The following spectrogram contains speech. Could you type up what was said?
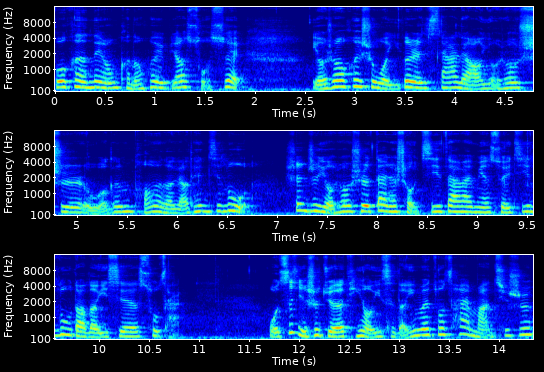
播客的内容可能会比较琐碎，有时候会是我一个人瞎聊，有时候是我跟朋友的聊天记录，甚至有时候是带着手机在外面随机录到的一些素材。我自己是觉得挺有意思的，因为做菜嘛，其实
